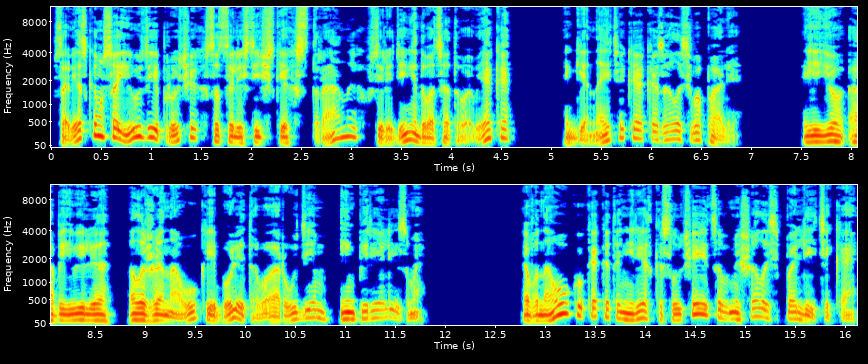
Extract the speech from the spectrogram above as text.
В Советском Союзе и прочих социалистических странах в середине XX века генетика оказалась в опале. Ее объявили лженаукой более того, орудием империализма. В науку, как это нередко случается, вмешалась политика.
